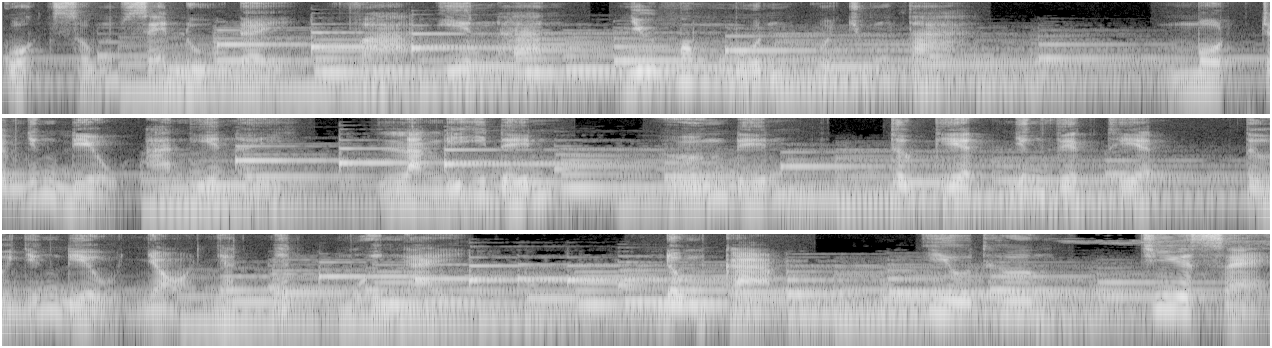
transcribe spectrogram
cuộc sống sẽ đủ đầy và yên an như mong muốn của chúng ta. Một trong những điều an yên ấy là nghĩ đến, hướng đến thực hiện những việc thiện từ những điều nhỏ nhặt nhất mỗi ngày. Đồng cảm, yêu thương, chia sẻ,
